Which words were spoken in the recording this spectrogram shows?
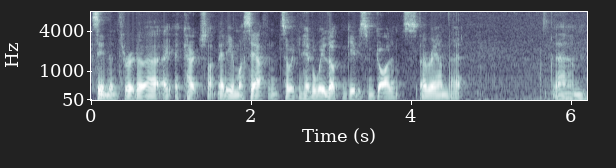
send them through to a, a coach like Maddie and myself, and so we can have a wee look and give you some guidance around that. Um,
